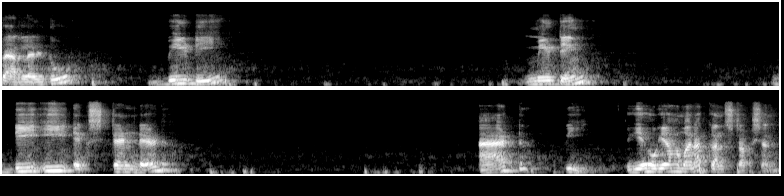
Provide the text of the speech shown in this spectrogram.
parallel to BD meeting DE extended at P. तो ये हो गया हमारा कंस्ट्रक्शन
